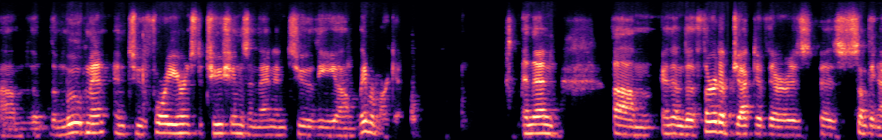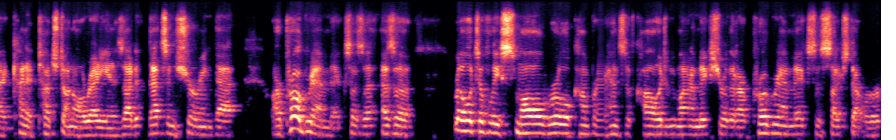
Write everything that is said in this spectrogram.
um, the, the movement into four-year institutions and then into the um, labor market. And then um, and then the third objective there is, is something I kind of touched on already, and is that that's ensuring that our program mix as a, as a relatively small rural comprehensive college, we want to make sure that our program mix is such that we're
